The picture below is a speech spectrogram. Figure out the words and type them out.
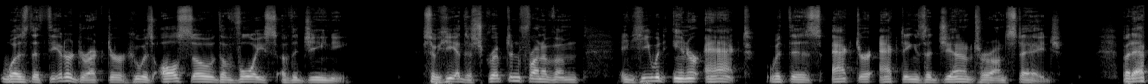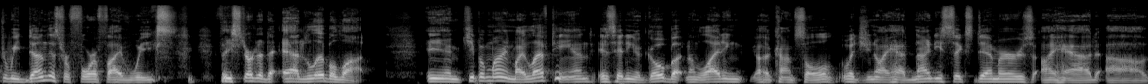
was the theater director who was also the voice of the genie. So he had the script in front of him and he would interact with this actor acting as a janitor on stage. But after we'd done this for four or five weeks, they started to ad lib a lot. And keep in mind, my left hand is hitting a go button on the lighting uh, console, which, you know, I had 96 dimmers, I had uh,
